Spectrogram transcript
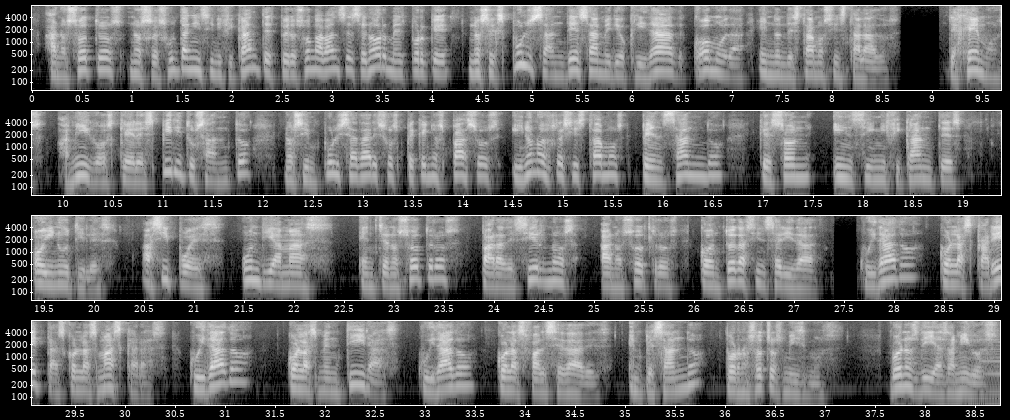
A nosotros nos resultan insignificantes, pero son avances enormes porque nos expulsan de esa mediocridad cómoda en donde estamos instalados. Dejemos, amigos, que el Espíritu Santo nos impulse a dar esos pequeños pasos y no nos resistamos pensando que son insignificantes o inútiles. Así pues, un día más entre nosotros para decirnos a nosotros con toda sinceridad, cuidado con las caretas, con las máscaras, cuidado con las mentiras, cuidado con las falsedades, empezando por nosotros mismos. Buenos días amigos.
